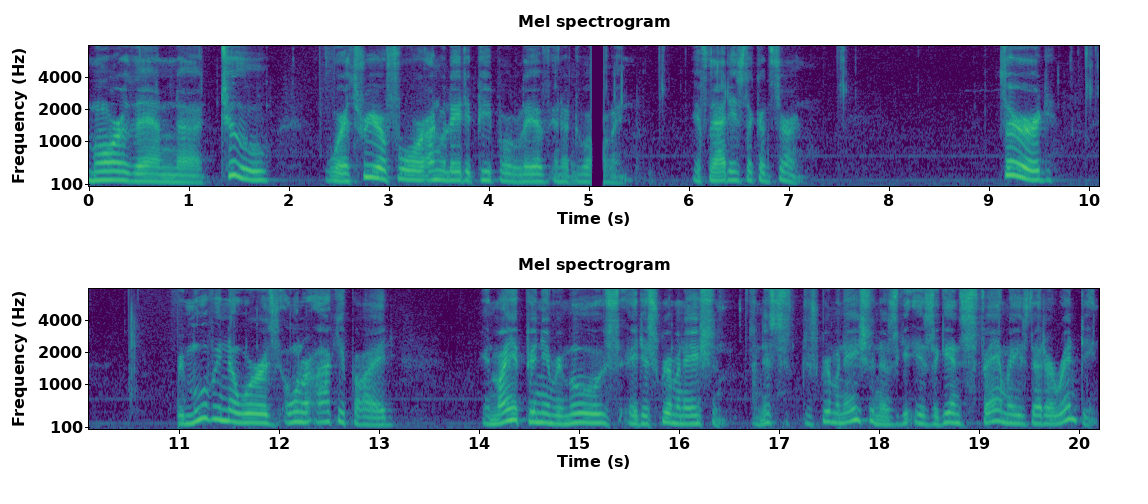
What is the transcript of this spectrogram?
more than uh, two where three or four unrelated people live in a dwelling, if that is the concern. Third, removing the words owner occupied, in my opinion, removes a discrimination. And this discrimination is, is against families that are renting.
